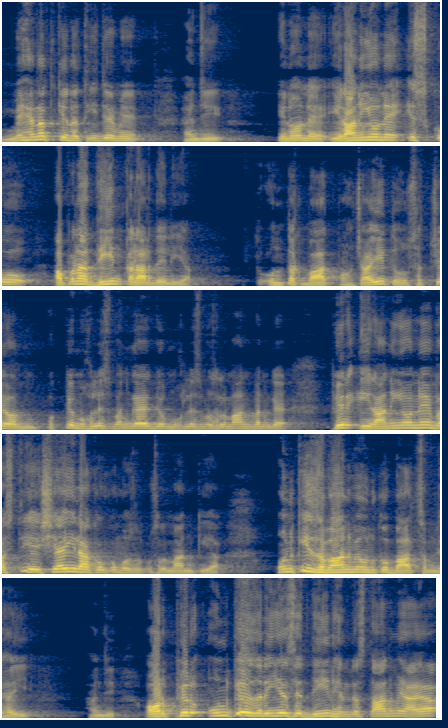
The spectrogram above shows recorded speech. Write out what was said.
محنت کے نتیجے میں ہاں جی انہوں نے، ایرانیوں نے اس کو اپنا دین قرار دے لیا۔ تو ان تک بات پہنچائی تو سچے اور پکے مخلص بن گئے، جو مخلص مسلمان بن گئے۔ پھر ایرانیوں نے بستی ایشیائی علاقوں کو مسلمان کیا۔ ان کی زبان میں ان کو بات سمجھائی۔ ہاں جی اور پھر ان کے ذریعے سے دین ہندوستان میں آیا،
